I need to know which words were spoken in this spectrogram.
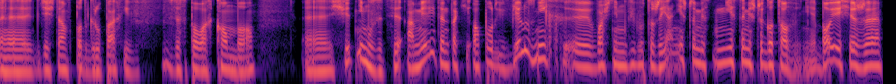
e, gdzieś tam w podgrupach i w, w zespołach combo. E, świetni muzycy, a mieli ten taki opór i wielu z nich właśnie mówiło to, że ja nie, jeszcze, nie jestem jeszcze gotowy. Nie? Boję się, że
